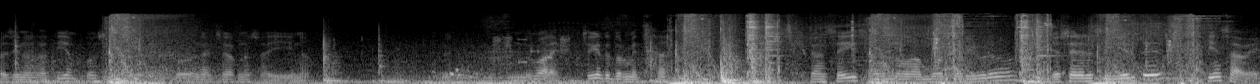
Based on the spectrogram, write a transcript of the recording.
A ver si nos da tiempo. Si puedo engancharnos ahí, no. Vale, siguiente tormenta. Quedan 6, aún no ha muerto Ryuro. Yo seré el siguiente, quién sabe.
